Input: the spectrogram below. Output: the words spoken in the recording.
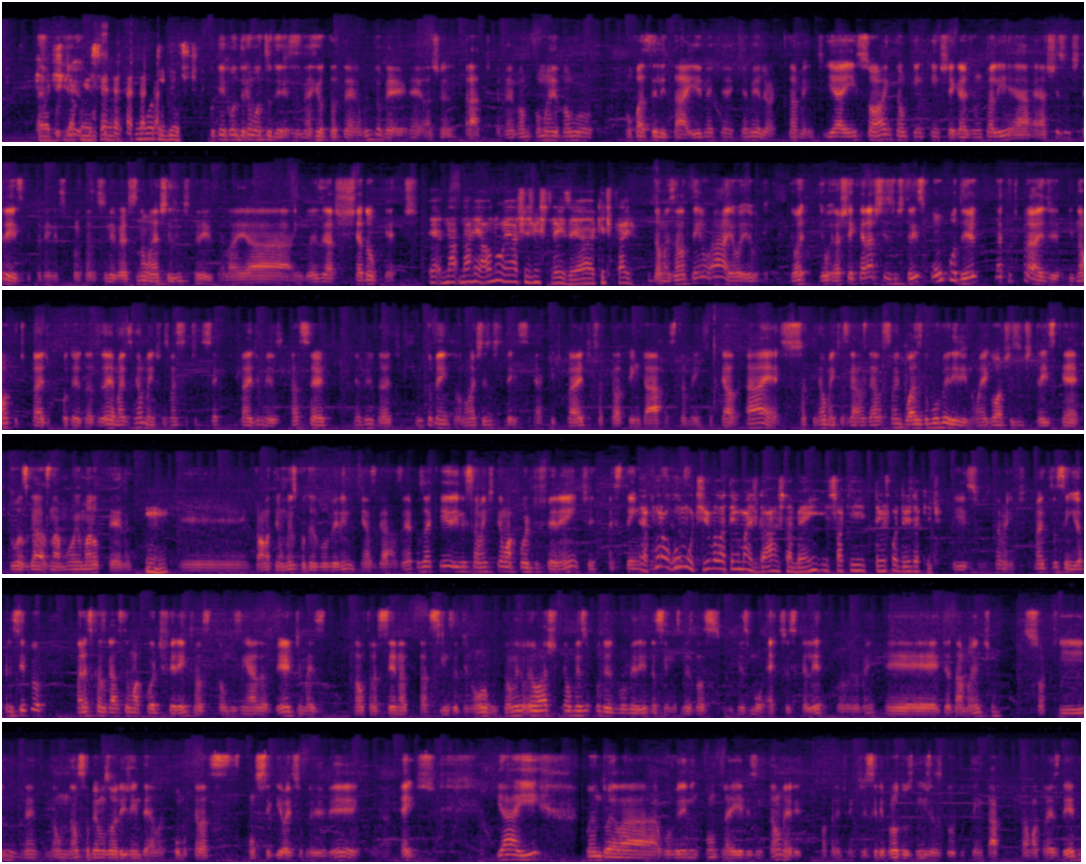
Disse que já conheceu um outro desses. Porque encontrei um outro desses, né? Eu tô até. Muito bem, é, eu acho é prática, né? Vamos, vamos, vamos, vamos facilitar aí, né? Que é, que é melhor, exatamente. E aí só, então, quem, quem chega junto ali é a, é a X-23, que também, nesse, por causa desse universo, não é a X-23. Ela é a. Em inglês é a Shadowcat. É, na, na real, não é a X-23, é a Kit Pride. Então, mas ela tem. Ah, eu. eu eu, eu, eu achei que era a X-23 com o poder da Kit Pride, e não a Kit Pride com o poder da. É, mas realmente faz mais sentido ser a Kit Pride mesmo. Tá certo, é verdade. Muito bem, então não é a X-23, é a Kit Pride, só que ela tem garras também. Só que ela, ah, é, só que realmente as garras dela são iguais do Wolverine, não é igual a X-23, que é duas garras na mão e uma no pé, né? Uhum. E- então ela tem o mesmo poder do Wolverine, tem as garras aí, apesar que inicialmente tem uma cor diferente, mas tem. É, por algum motivo ela tem umas garras também, e só que tem os poderes da Kit. Isso, justamente. Mas assim, a princípio parece que as garras têm uma cor diferente, elas estão desenhadas verde, mas na outra cena tá cinza de novo. Então eu, eu acho que é o mesmo poder do Wolverine, assim, os mesmos, o mesmo exoesqueleto, provavelmente, é, de Adamantium. Só que né, não, não sabemos a origem dela, como que ela conseguiu aí sobreviver. É isso. E aí, quando ela, o Wolverine encontra eles, então, né, ele aparentemente ele se livrou dos ninjas do, do tentáculo que estavam atrás dele,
